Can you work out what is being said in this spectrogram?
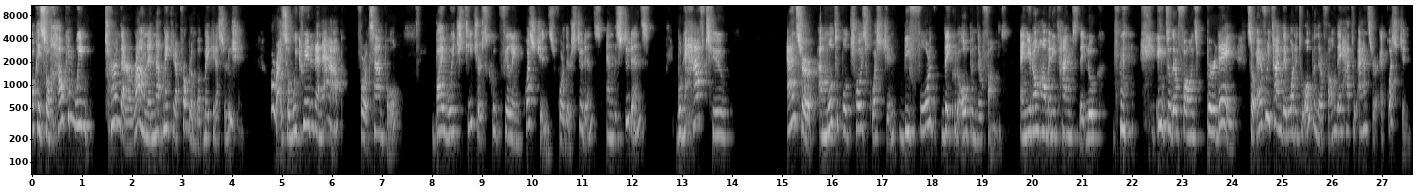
Okay, so how can we turn that around and not make it a problem, but make it a solution? All right, so we created an app, for example, by which teachers could fill in questions for their students and the students would have to answer a multiple choice question before they could open their phones. And you know how many times they look into their phones per day. So every time they wanted to open their phone, they had to answer a question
